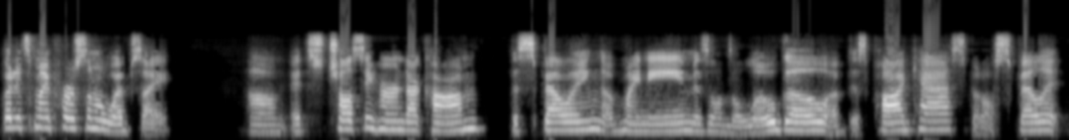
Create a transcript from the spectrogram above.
But it's my personal website. Um, it's chelseyhearn.com. The spelling of my name is on the logo of this podcast, but I'll spell it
